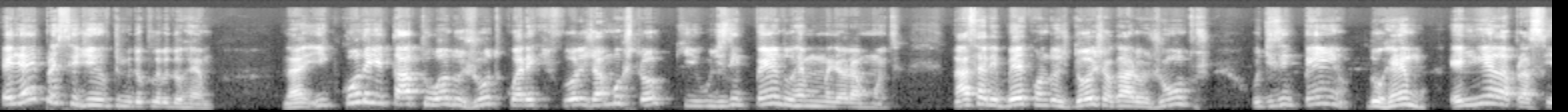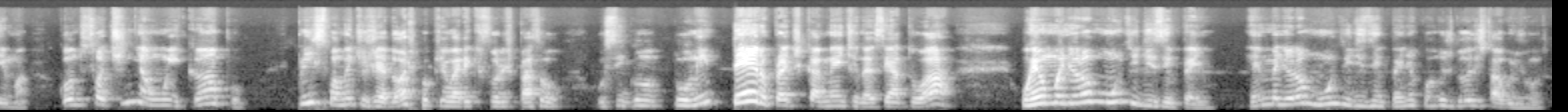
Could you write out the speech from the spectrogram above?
ele é imprescindível o time do Clube do Remo. Né? E quando ele está atuando junto com o Eric Flores, já mostrou que o desempenho do Remo melhora muito. Na Série B, quando os dois jogaram juntos, o desempenho do Remo, ele ia lá para cima. Quando só tinha um em campo, principalmente o G2, porque o Eric Flores passou o segundo turno inteiro praticamente né, sem atuar, o Remo melhorou muito de desempenho. O Remo melhorou muito de desempenho quando os dois estavam juntos.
